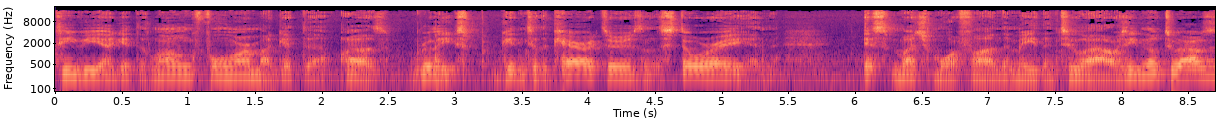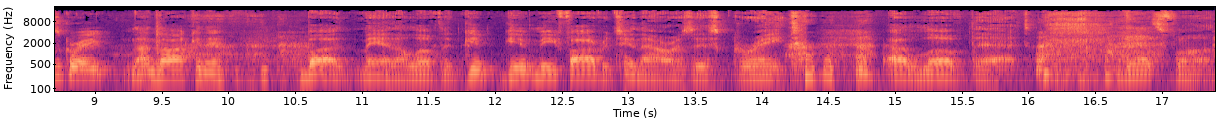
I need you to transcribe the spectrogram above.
TV, I get the long form. I get the uh, really exp- get into the characters and the story, and it's much more fun to me than two hours. Even though two hours is great, not knocking it, but man, I love to Give give me five or ten hours. It's great. I love that. That's fun.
